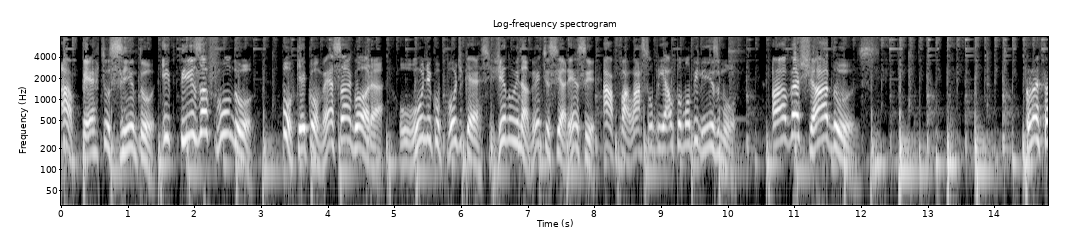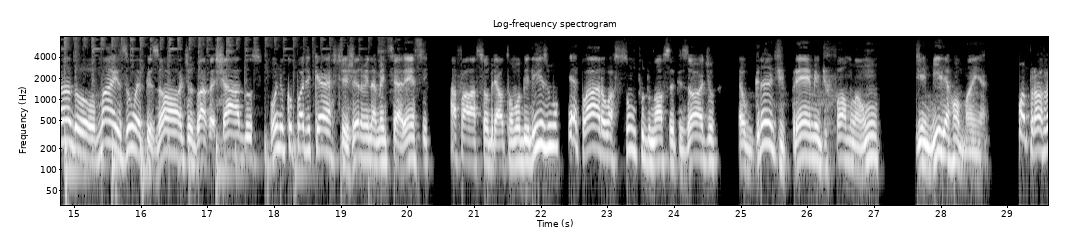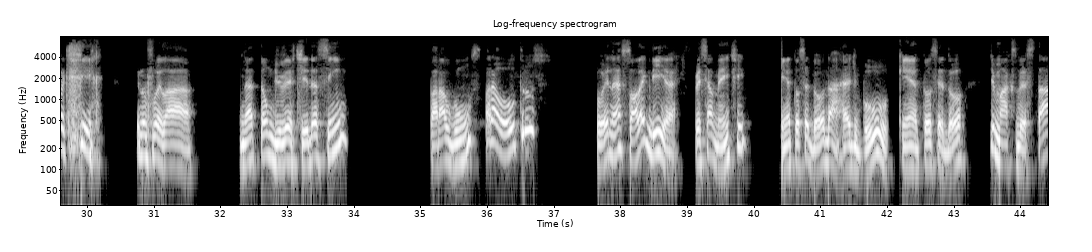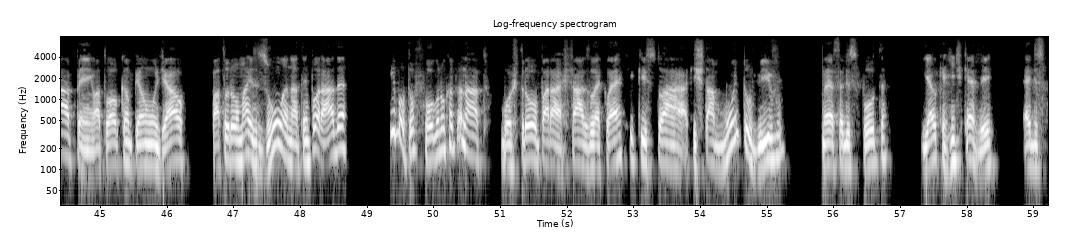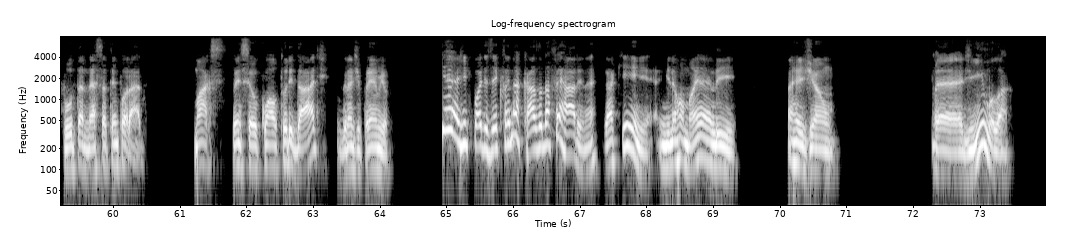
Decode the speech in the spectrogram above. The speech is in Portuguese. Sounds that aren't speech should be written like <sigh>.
aperte o cinto e pisa fundo. Porque começa agora o único podcast genuinamente cearense a falar sobre automobilismo. Avechados! Começando mais um episódio do Avechados, único podcast genuinamente cearense a falar sobre automobilismo. E é claro, o assunto do nosso episódio é o Grande Prêmio de Fórmula 1 de Emília-Romanha. Uma prova que, que não foi lá não é tão divertida assim. Para alguns, para outros foi né, só alegria, especialmente quem é torcedor da Red Bull, quem é torcedor de Max Verstappen, o atual campeão mundial, faturou mais uma na temporada e botou fogo no campeonato. Mostrou para Charles Leclerc que está, que está muito vivo nessa disputa. E é o que a gente quer ver é disputa nessa temporada. Max venceu com autoridade o Grande Prêmio, e a gente pode dizer que foi na casa da Ferrari, né? Já que Emília Romanha, ali na região é, de Imola,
